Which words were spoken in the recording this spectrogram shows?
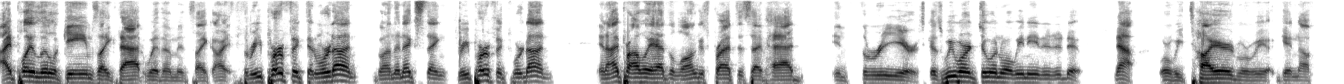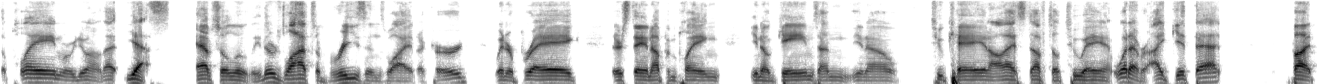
I play little games like that with them. It's like, all right, three perfect, and we're done. Go on the next thing. Three perfect, we're done and I probably had the longest practice I've had in three years because we weren't doing what we needed to do. Now, were we tired? Were we getting off the plane? Were we doing all that? Yes, absolutely. There's lots of reasons why it occurred. Winter break, they're staying up and playing, you know, games on, you know, 2K and all that stuff till 2 a.m. Whatever. I get that. But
